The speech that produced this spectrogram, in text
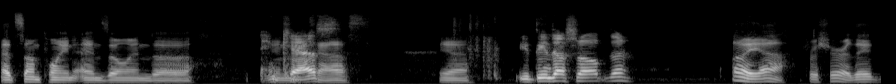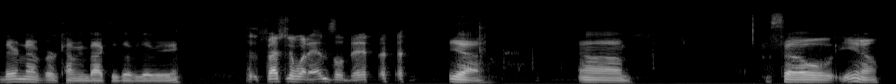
at some point Enzo and uh And Cass. Cass. Yeah. You think they'll show up there? Oh yeah, for sure. They they're never coming back to WWE. Especially what Enzo did. Yeah. Um. So you know,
